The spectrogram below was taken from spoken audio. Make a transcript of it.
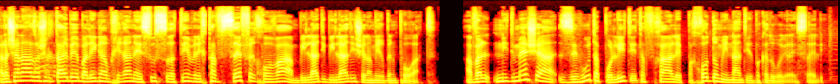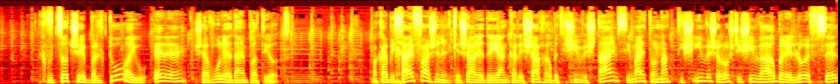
על השנה הזו של טייבה בליגה הבכירה נעשו סרטים ונכתב ספר חובה, בלאדי בלאדי של אמיר בן פורת. אבל נדמה שהזהות הפוליטית הפכה לפחות דומיננטית בכדורגל הישראלי. הקבוצות שבלטו היו אלה שעברו לידיים פרטיות. מכבי חיפה, שנרכשה על ידי ינקלה שחר ב-92, סיימה את עונת 93-94 ללא הפסד,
